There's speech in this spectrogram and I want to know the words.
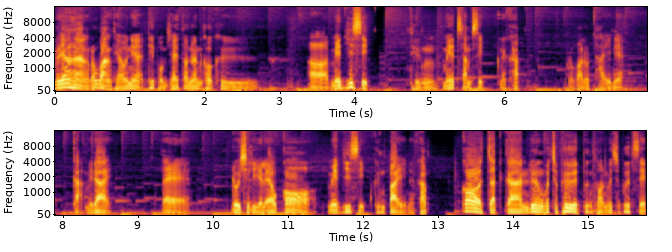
ระยะห่างระหว่างแถวเนี่ยที่ผมใช้ตอนนั้นก็คือเมตรยีถึงเมตรสานะครับเพราะว่ารถไถเนี่ยกะไม่ได้ แต่โดยเฉลี่ยแล้วก็เมตรยีขึ้นไปนะครับก็จัดการเรื่องวัชพืชเพิ่งถอนวัชพืชเสร็จ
